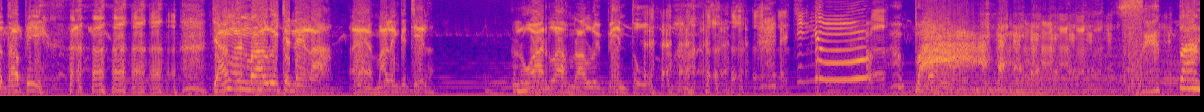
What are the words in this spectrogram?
Tetapi jangan melalui jendela. Eh, maling kecil. Keluarlah melalui pintu. Bah! setan!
